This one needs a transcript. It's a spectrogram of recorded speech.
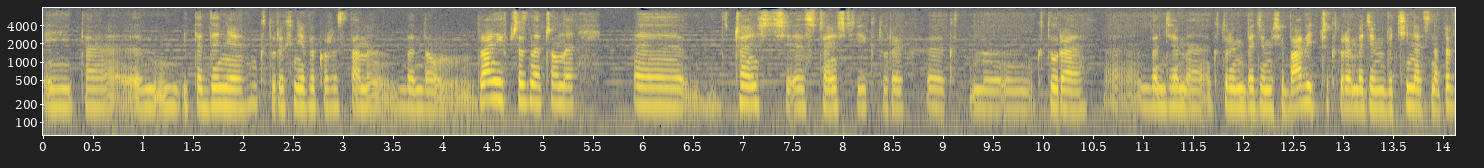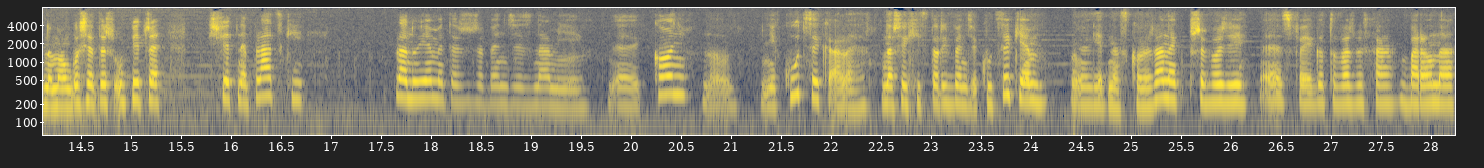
i te, i te dynie, których nie wykorzystamy, będą dla nich przeznaczone. E, część z części, których, e, które będziemy, którymi będziemy się bawić, czy które będziemy wycinać. Na pewno Małgosia też upiecze świetne placki. Planujemy też, że będzie z nami koń, no nie kucyk, ale w naszej historii będzie kucykiem. Jedna z koleżanek przywozi e, swojego towarzysza barona,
